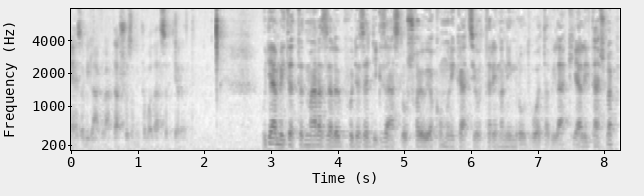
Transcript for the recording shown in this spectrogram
ehhez a világlátáshoz, amit a vadászat jelent. Ugye említetted már az előbb, hogy az egyik zászlós hajója kommunikáció terén a Nimrod volt a világkiállításnak.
